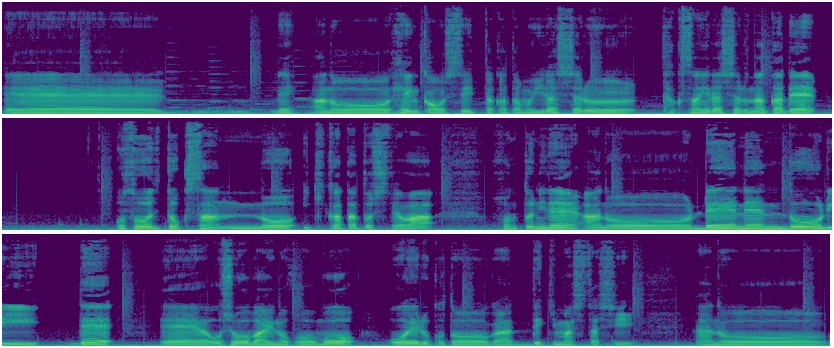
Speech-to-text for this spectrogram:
えー、ね、あの、変化をしていった方もいらっしゃる、たくさんいらっしゃる中で、お掃除特産の生き方としては、本当にね、あのー、例年通りで、えー、お商売の方も終えることができましたし、あのー、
